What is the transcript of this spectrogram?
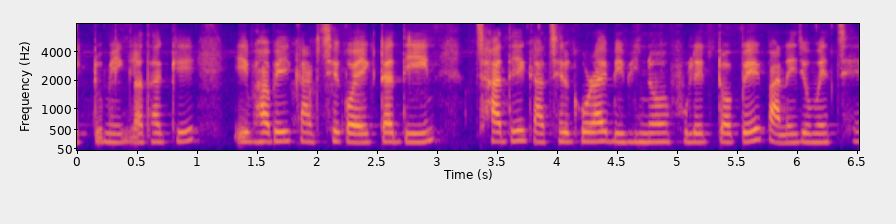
একটু মেঘলা থাকে। এভাবেই কাটছে কয়েকটা দিন। ছাদে গাছের গোড়ায় বিভিন্ন ফুলের টপে পানি জমেছে।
